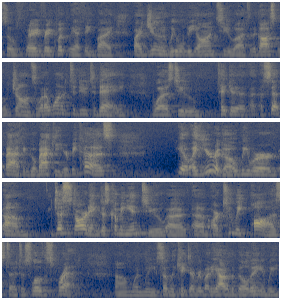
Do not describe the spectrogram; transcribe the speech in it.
so very, very quickly, I think by, by June, we will be on to, uh, to the Gospel of John. So what I wanted to do today was to take a, a step back and go back a year because, you know, a year ago we were um, just starting, just coming into uh, uh, our two-week pause to, to slow the spread. Um, when we suddenly kicked everybody out of the building and we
